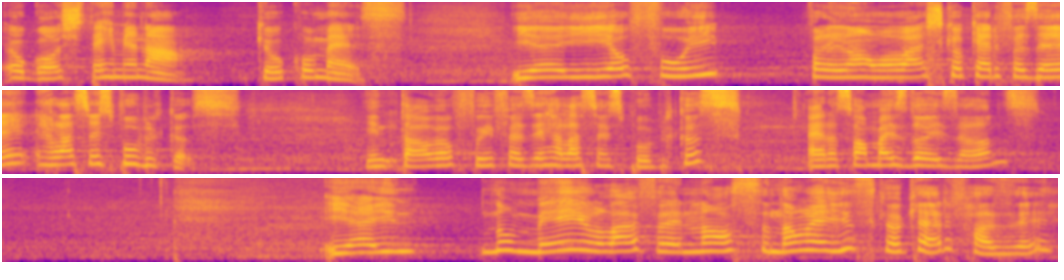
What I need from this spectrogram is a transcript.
eu gosto de terminar, que eu começo. E aí, eu fui Falei, não, eu acho que eu quero fazer relações públicas. Então, eu fui fazer relações públicas. Era só mais dois anos. E aí, no meio lá, eu falei, nossa, não é isso que eu quero fazer.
